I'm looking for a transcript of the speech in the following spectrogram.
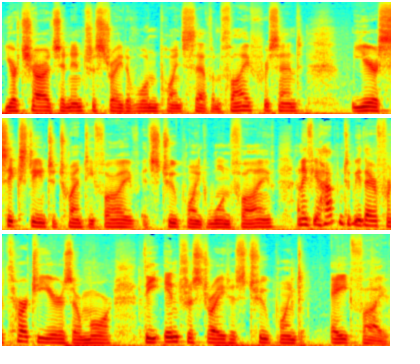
you're charged an interest rate of 1.75%. Year 16 to 25, it's 2.15. And if you happen to be there for 30 years or more, the interest rate is 2.85.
